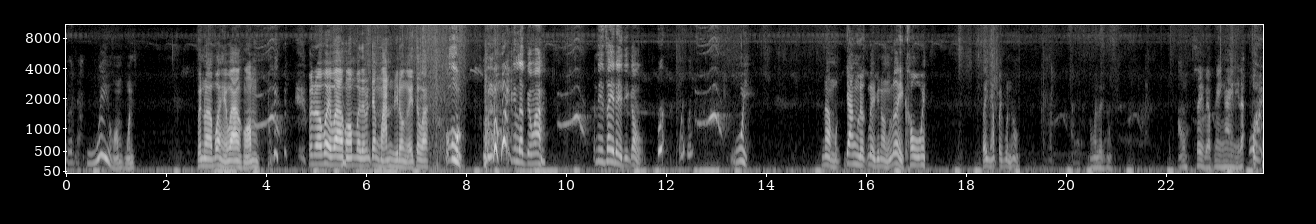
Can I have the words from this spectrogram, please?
เอิ้นน่ะอุ้ยหอมหวนเพิ่นว่าบ่ให้ว่าหอมเพิ่นว่าบ่ให้ว่าหอมว่าแต่มันจังมันพี่น้องเอ้ยแต่ว่าอู้อุ้ยคือเลิกแต่ว่าอันนี้ใส่ได้ติเก่าอุ๊ย อุ๊ยอุ้ยน้ำหมึกย่างเลิกเลยพี่น้องเลยเข้าไหมไปยับไปพุ่นเฮาเอามาเลยเฮาเอาใส่แบบง่ายๆนี่ละโอ้ย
